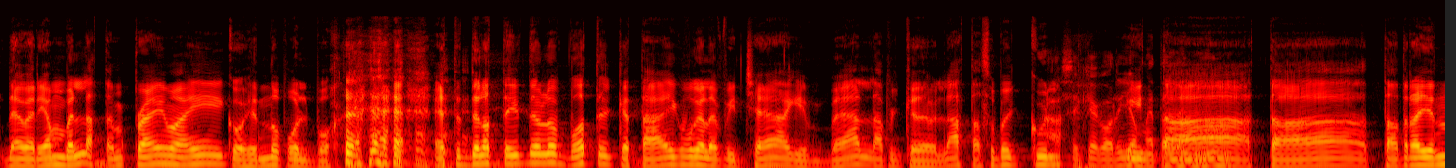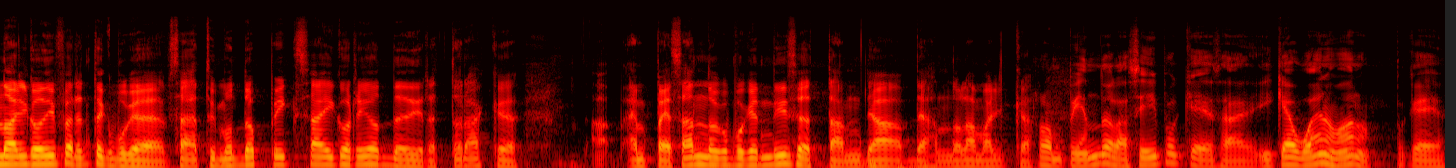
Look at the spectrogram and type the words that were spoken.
deberían verla. Está en Prime ahí cogiendo polvo. este es de los tapes de los Busters que está ahí como que le pichean y veanla porque de verdad está súper cool. Así que, mano. está, está, está trayendo algo diferente, como que, o sea, tuvimos dos picks ahí corridos de directoras que, empezando, como quien dice, están ya dejando la marca. rompiéndola así porque, ¿sabes? Y qué bueno, mano, porque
